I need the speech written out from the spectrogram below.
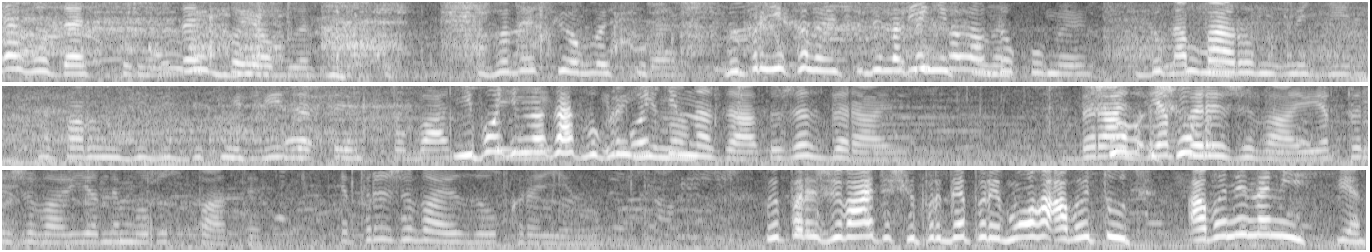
Я з Одещини, Одеської області. З Одеської області. Ви приїхали сюди на Приїхала канікули до Куми До на Куми. пару неділь на пару неділь віддихнути. відвідати, побачити. І потім назад в Україну? І потім назад, уже збираюсь. Що- я що- переживаю, я переживаю, я не можу спати. Я переживаю за Україну. Ви переживаєте, що прийде перемога, а ви тут, а ви не на місці.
